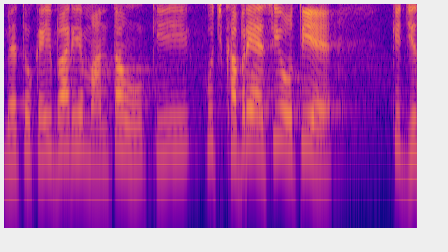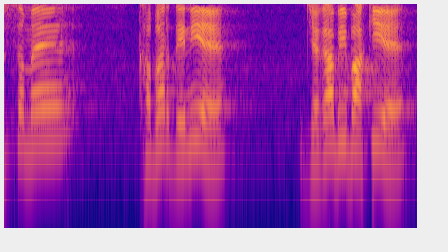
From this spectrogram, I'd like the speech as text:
मैं तो कई बार ये मानता हूँ कि कुछ खबरें ऐसी होती है कि जिस समय खबर देनी है, जगह भी बाकी है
